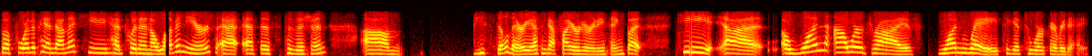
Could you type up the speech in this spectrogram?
before the pandemic, he had put in 11 years at, at this position. Um, he's still there. He hasn't got fired or anything, but he uh, a one-hour drive one way to get to work every day.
